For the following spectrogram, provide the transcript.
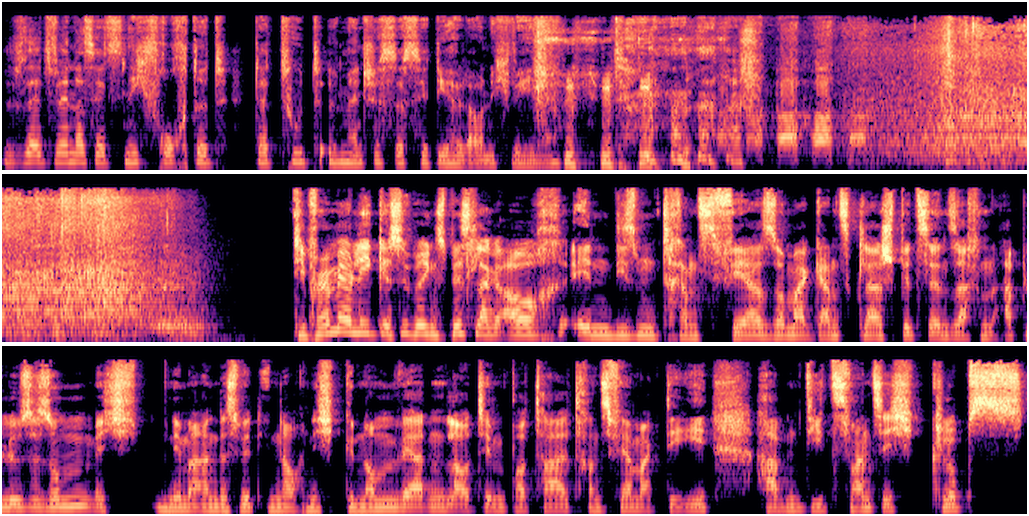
selbst wenn das jetzt nicht fruchtet, da tut Manchester City halt auch nicht weh. Ne? Die Premier League ist übrigens bislang auch in diesem Transfersommer ganz klar spitze in Sachen Ablösesummen. Ich nehme an, das wird Ihnen auch nicht genommen werden. Laut dem Portal transfermarkt.de haben die 20 Clubs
